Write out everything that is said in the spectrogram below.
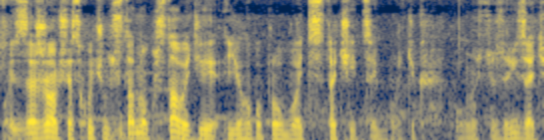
Ось зажав, зараз хочу станок вставити і його попробувати сточити, цей бортик. Повністю зрізати.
